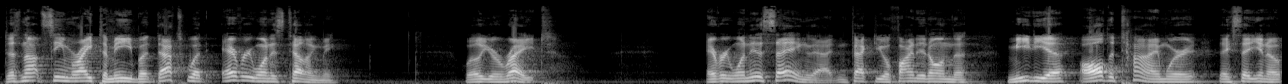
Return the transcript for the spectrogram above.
It does not seem right to me, but that's what everyone is telling me. Well, you're right. Everyone is saying that. In fact, you'll find it on the media all the time where they say, you know,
